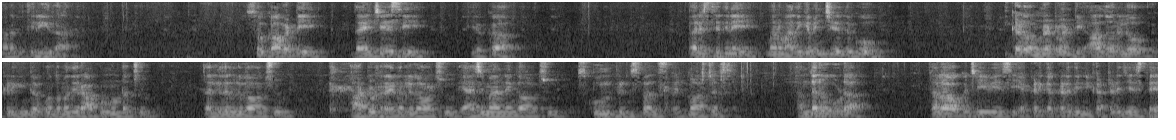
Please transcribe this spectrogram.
మనకు తిరిగి రారు సో కాబట్టి దయచేసి ఈ యొక్క పరిస్థితిని మనం అధిగమించేందుకు ఇక్కడ ఉన్నటువంటి ఆదోనిలో ఇక్కడికి ఇంకా కొంతమంది రాకుండా ఉండొచ్చు. తల్లిదండ్రులు కావచ్చు ఆటో డ్రైవర్లు కావచ్చు యాజమాన్యం కావచ్చు స్కూల్ ప్రిన్సిపల్స్ హెడ్ మాస్టర్స్ అందరూ కూడా తలా ఒక చేయి వేసి ఎక్కడికక్కడ దీన్ని కట్టడి చేస్తే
